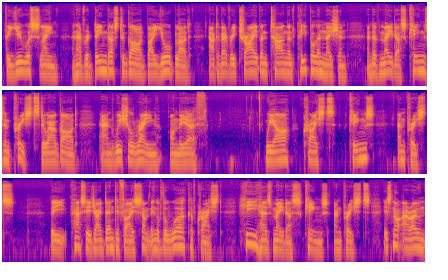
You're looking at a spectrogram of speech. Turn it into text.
for you were slain and have redeemed us to God by your blood out of every tribe and tongue and people and nation and have made us kings and priests to our God, and we shall reign on the earth. We are Christ's kings and priests. The passage identifies something of the work of Christ. He has made us kings and priests. It's not our own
